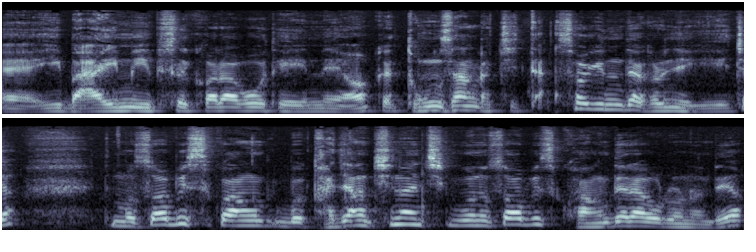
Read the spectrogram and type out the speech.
예, 이 마임이 있을 거라고 돼 있네요. 그러니까 동상같이 딱 서긴다 그런 얘기겠죠. 뭐 서비스 광, 뭐 가장 친한 친구는 서비스 광대라고 그러는데요.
